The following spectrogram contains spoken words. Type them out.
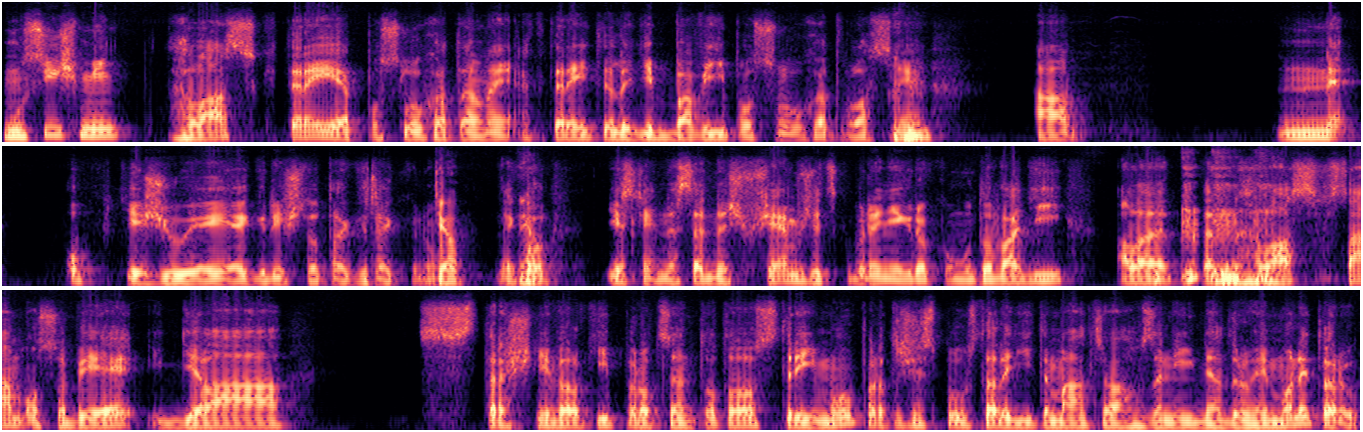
Musíš mít hlas, který je poslouchatelný a který ty lidi baví poslouchat vlastně. Mhm. A neobtěžuje je, když to tak řeknu. Jo, jako, jo. Jasně, nesedneš všem, vždycky bude někdo, komu to vadí, ale ten hlas sám o sobě dělá strašně velký procento toho streamu, protože spousta lidí to má třeba hozený na druhém monitoru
